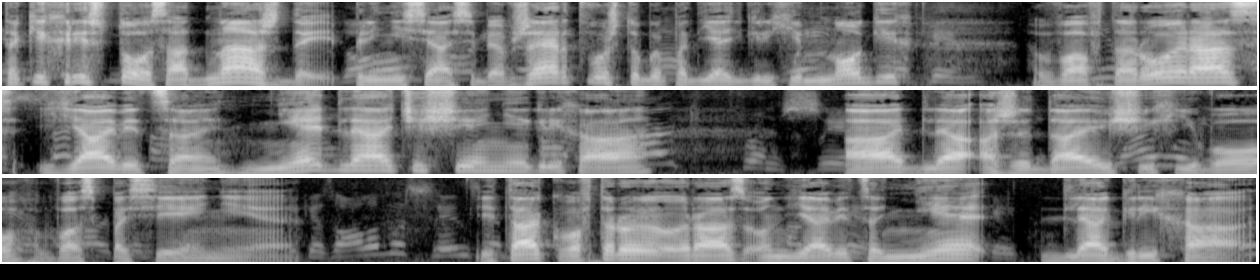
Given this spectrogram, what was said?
так и Христос однажды, принеся себя в жертву, чтобы подъять грехи многих, во второй раз явится не для очищения греха, а для ожидающих его во спасение. Итак, во второй раз он явится не для греха,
